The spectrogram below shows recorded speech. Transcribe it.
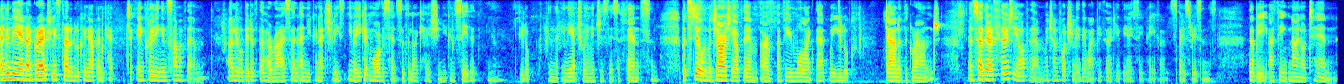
And in the end, I gradually started looking up and including in some of them a little bit of the horizon. And you can actually, you know, you get more of a sense of the location. You can see that, you know, if you look in the, in the actual images, there's a fence. And, but still, the majority of them are a view more like that, where you look down at the ground. And so there are 30 of them, which unfortunately there won't be 30 at the ACP for space reasons. There'll be, I think, nine or 10.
